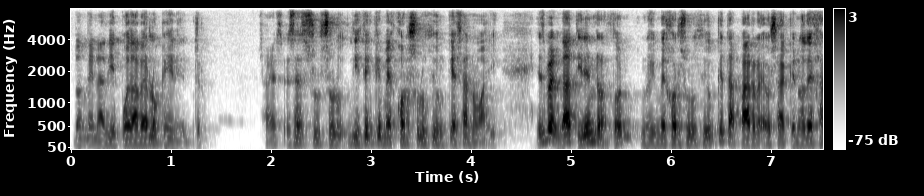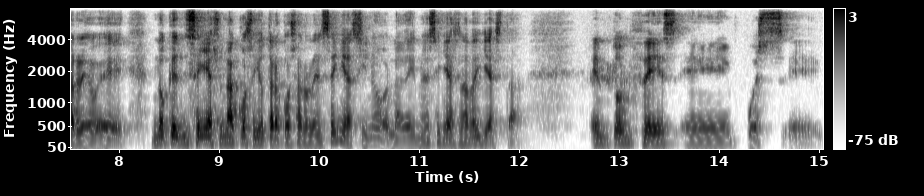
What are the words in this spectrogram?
donde nadie pueda ver lo que hay dentro. Esa es su Dicen que mejor solución que esa no hay. Es verdad, tienen razón. No hay mejor solución que tapar, o sea, que no dejar, eh, no que enseñas una cosa y otra cosa no le enseñas, sino la de no enseñas nada y ya está. Entonces, eh, pues eh,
